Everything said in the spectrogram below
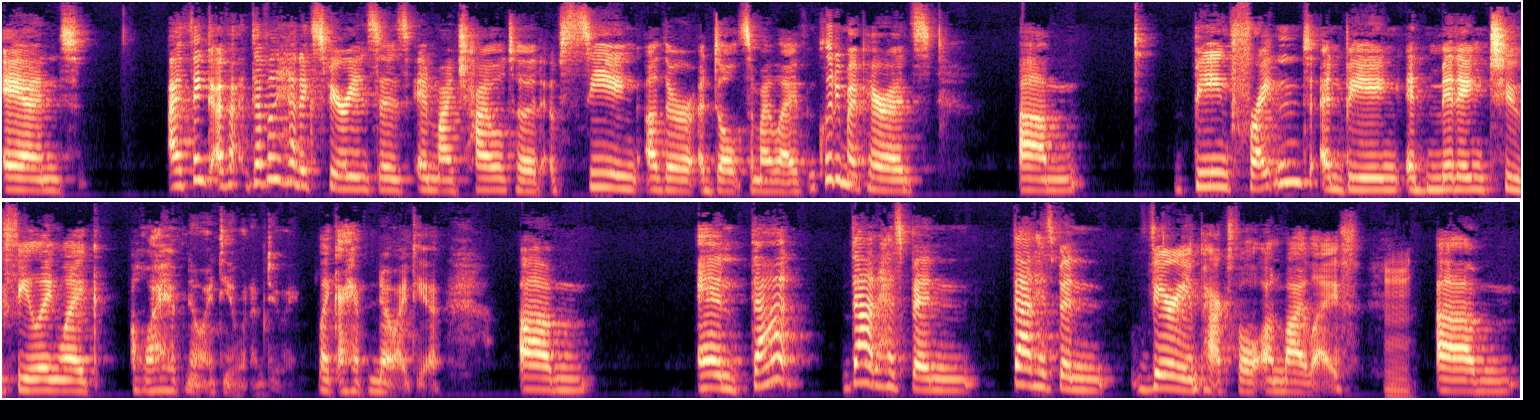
And I think I've definitely had experiences in my childhood of seeing other adults in my life, including my parents, um, being frightened and being admitting to feeling like, oh, I have no idea what I'm doing. Like, I have no idea. Um, and that that has been that has been very impactful on my life. Mm. Um,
